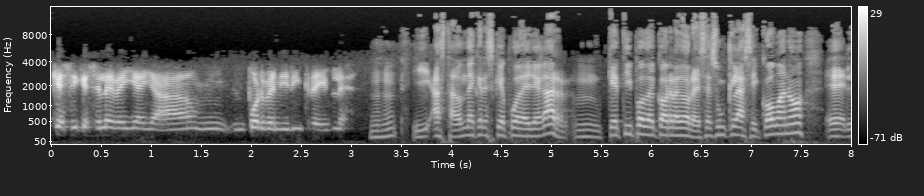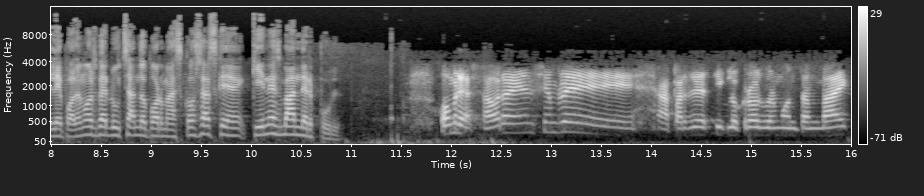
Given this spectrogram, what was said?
que sí que se le veía ya un porvenir increíble. ¿Y hasta dónde crees que puede llegar? Mm, ¿Qué tipo de corredores? ¿Es un clasicómano? Eh, ¿Le podemos ver luchando por más cosas? que ¿Quién es Van der Poel? Hombre, hasta ahora él siempre, aparte del ciclocross o el mountain bike,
